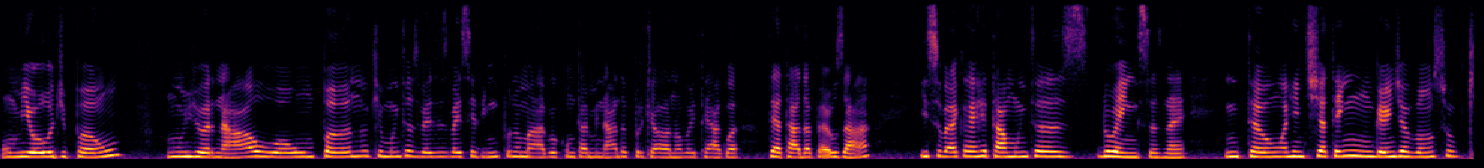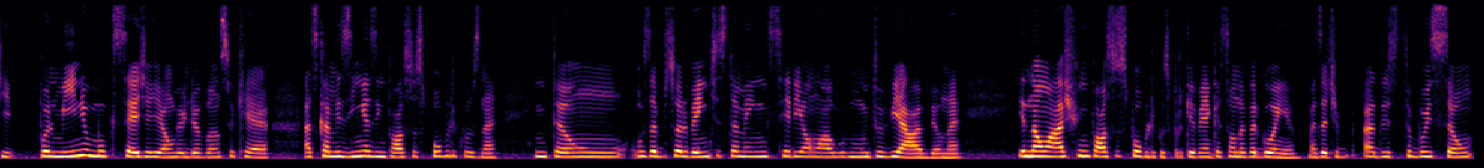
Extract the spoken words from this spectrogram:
um miolo de pão, um jornal ou um pano que muitas vezes vai ser limpo numa água contaminada porque ela não vai ter água tratada para usar. Isso vai acarretar muitas doenças, né? Então, a gente já tem um grande avanço que por mínimo que seja, já é um grande avanço, que é as camisinhas em postos públicos, né? Então, os absorventes também seriam algo muito viável, né? E não acho em postos públicos, porque vem a questão da vergonha, mas a, a distribuição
